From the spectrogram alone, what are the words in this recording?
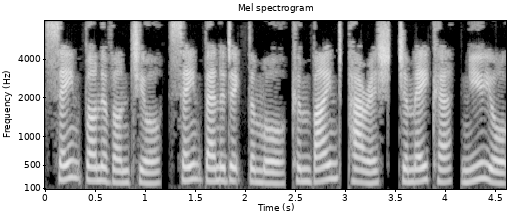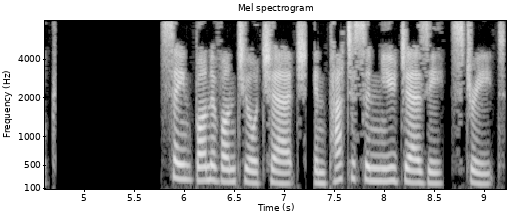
Saint Bonaventure, Saint Benedict the Moor combined parish, Jamaica, New York Saint Bonaventure Church, in Paterson, New Jersey, St.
